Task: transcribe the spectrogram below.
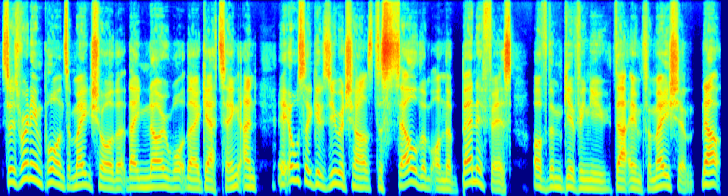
So it's really important to make sure that they know what they're getting. And it also gives you a chance to sell them on the benefits of them giving you that information. Now,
